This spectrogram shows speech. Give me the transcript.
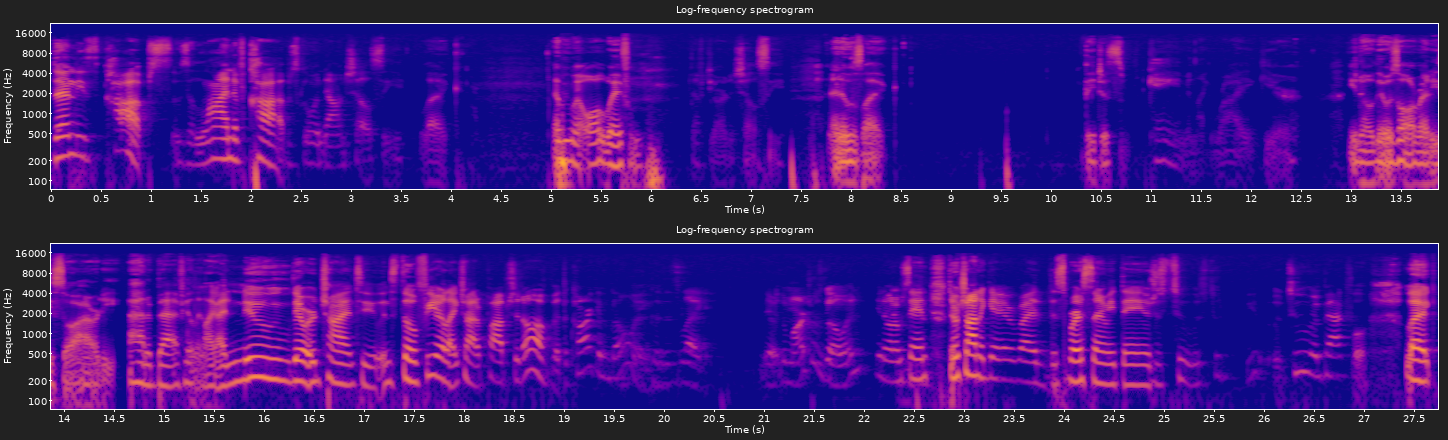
then these cops, there's a line of cops going down Chelsea, like, and we went all the way from FDR to Chelsea, and it was like they just came in like riot gear you know, there was already so I already I had a bad feeling. Like I knew they were trying to instill fear, like try to pop shit off, but the car kept going because it's like the march was going. You know what I'm saying? They were trying to get everybody to disperse and everything. It was just too it was too too impactful. Like,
